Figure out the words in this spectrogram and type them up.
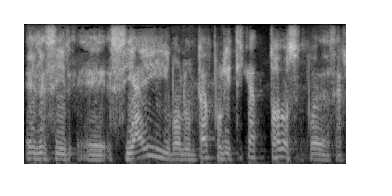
Es decir, eh, si hay voluntad política, todo se puede hacer.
